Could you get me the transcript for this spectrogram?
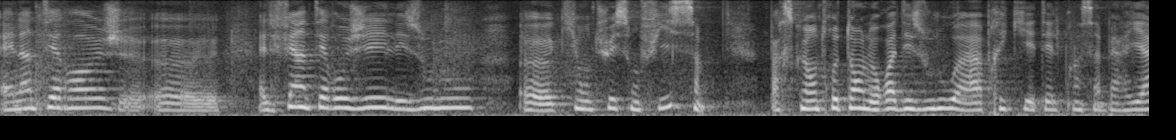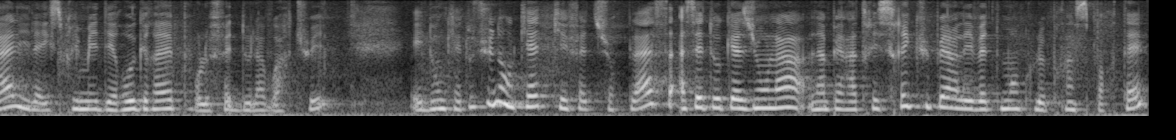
Elle interroge, elle fait interroger les Zoulous qui ont tué son fils, parce qu'entre-temps, le roi des Zoulous a appris qui était le prince impérial. Il a exprimé des regrets pour le fait de l'avoir tué. Et donc il y a toute une enquête qui est faite sur place. À cette occasion-là, l'impératrice récupère les vêtements que le prince portait.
